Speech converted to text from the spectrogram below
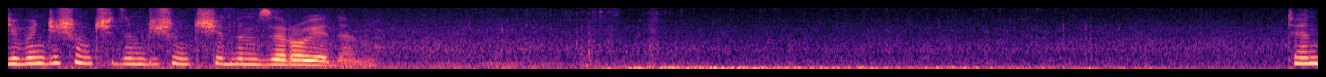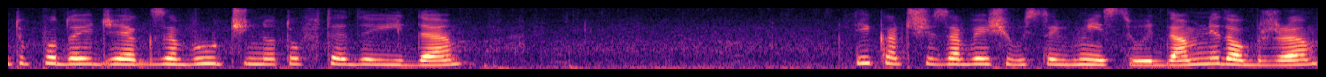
Dziewięćdziesiąt siedemdziesiąt siedem zero jeden. Ten tu podejdzie, jak zawróci, no to wtedy idę. Klikacz się zawiesił stoi w miejscu i dla mnie dobrze.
